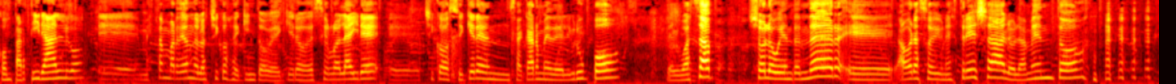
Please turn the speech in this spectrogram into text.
compartir algo? Eh, me están bardeando los chicos de Quinto B, quiero decirlo al aire. Eh, chicos, si quieren sacarme del grupo, del WhatsApp, yo lo voy a entender. Eh, ahora soy una estrella, lo lamento.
